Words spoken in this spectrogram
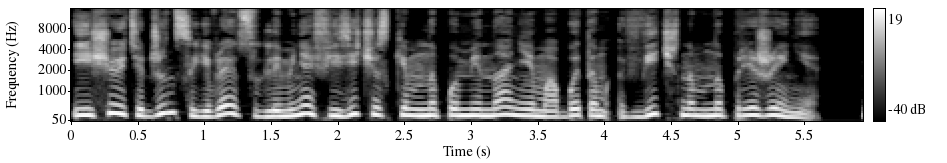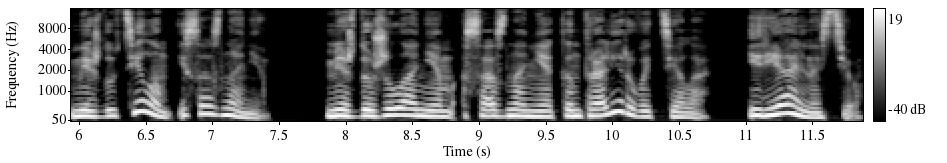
И еще эти джинсы являются для меня физическим напоминанием об этом вечном напряжении между телом и сознанием, между желанием сознания контролировать тело и реальностью,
